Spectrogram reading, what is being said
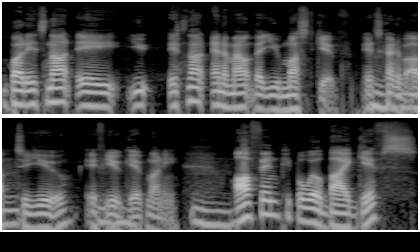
but it's not a you it's not an amount that you must give. It's kind of up mm. to you if you mm. give money. Often people will buy gifts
